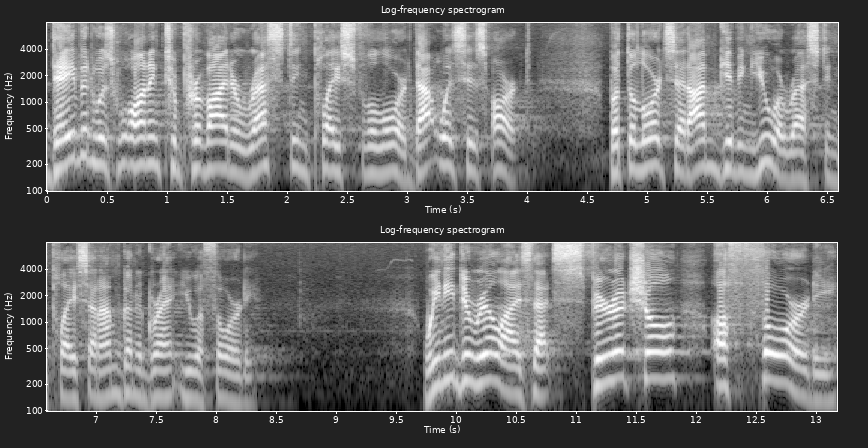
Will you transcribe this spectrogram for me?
David was wanting to provide a resting place for the Lord. That was his heart. But the Lord said, I'm giving you a resting place and I'm going to grant you authority. We need to realize that spiritual authority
